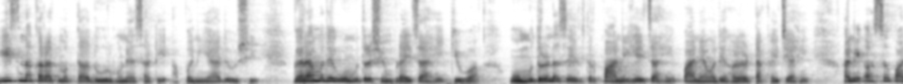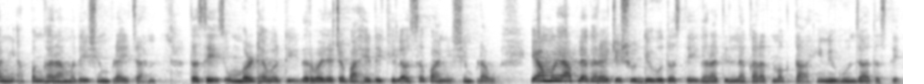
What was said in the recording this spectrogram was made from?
हीच नकारात्मकता दूर होण्यासाठी आपण या दिवशी घरामध्ये गोमूत्र शिंपडायचं आहे. किंवा गोमूत्र नसेल तर पाणी घ्यायचं आहे. पाण्यामध्ये हळद टाकायची आहे आणि असं पाणी आपण घरामध्ये शिंपडायचं आहे. तसेच उंबरठ्यावरती दरवाजाच्या बाहेर देखील असं पाणी शिंपडावं. यामुळे आपल्या घराची शुद्धी होत असते घरातील नकारात्मकता ही निघून जात असते.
